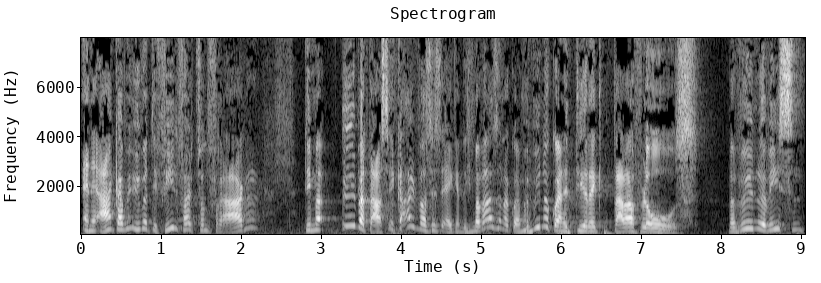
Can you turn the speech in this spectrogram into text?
eine Angabe über die Vielfalt von Fragen, die man über das, egal was es eigentlich, man weiß ja noch gar nicht, man will noch gar nicht direkt darauf los. Man will nur wissen,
